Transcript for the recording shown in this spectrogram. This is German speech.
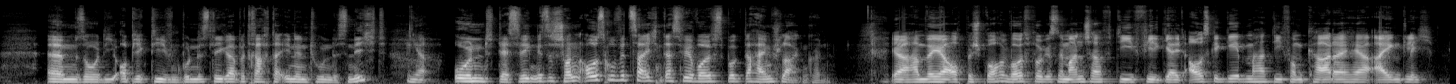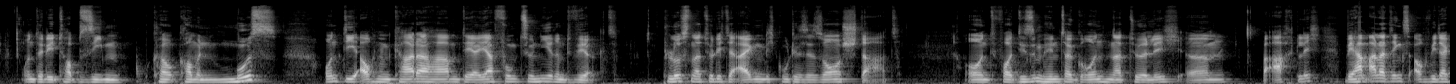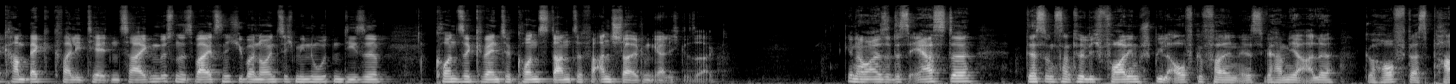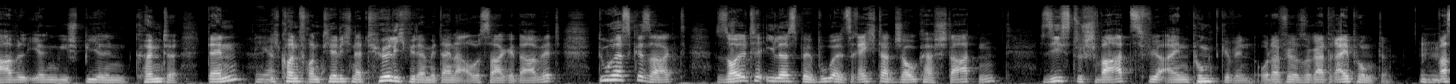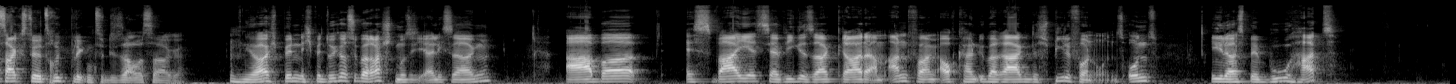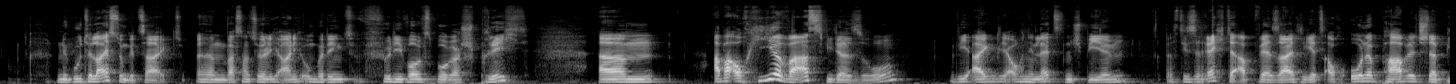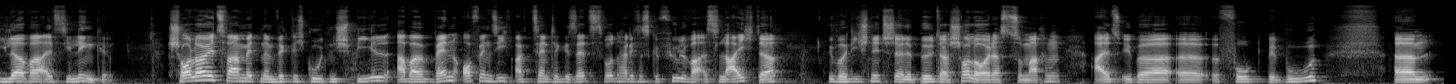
ähm, so die objektiven Bundesliga-BetrachterInnen tun das nicht. Ja. Und deswegen ist es schon ein Ausrufezeichen, dass wir Wolfsburg daheim schlagen können. Ja, haben wir ja auch besprochen. Wolfsburg ist eine Mannschaft, die viel Geld ausgegeben hat, die vom Kader her eigentlich unter die Top 7 kommen muss und die auch einen Kader haben, der ja funktionierend wirkt. Plus natürlich der eigentlich gute Saisonstart. Und vor diesem Hintergrund natürlich ähm, beachtlich. Wir haben allerdings auch wieder Comeback-Qualitäten zeigen müssen. Es war jetzt nicht über 90 Minuten diese konsequente, konstante Veranstaltung, ehrlich gesagt. Genau, also das Erste, das uns natürlich vor dem Spiel aufgefallen ist, wir haben ja alle gehofft, dass Pavel irgendwie spielen könnte. Denn ja. ich konfrontiere dich natürlich wieder mit deiner Aussage, David. Du hast gesagt, sollte Ilas Bebu als rechter Joker starten, siehst du schwarz für einen Punktgewinn oder für sogar drei Punkte. Mhm. Was sagst du jetzt rückblickend zu dieser Aussage? Ja, ich bin, ich bin durchaus überrascht, muss ich ehrlich sagen. Aber es war jetzt ja, wie gesagt, gerade am Anfang auch kein überragendes Spiel von uns. Und Ilas Bebu hat eine gute Leistung gezeigt, ähm, was natürlich auch nicht unbedingt für die Wolfsburger spricht. Ähm, aber auch hier war es wieder so, wie eigentlich auch in den letzten Spielen, dass diese rechte Abwehrseite jetzt auch ohne Pavel stabiler war als die linke. Scholloy zwar mit einem wirklich guten Spiel, aber wenn offensiv Akzente gesetzt wurden, hatte ich das Gefühl, war es leichter, über die Schnittstelle Bülter Scholloy das zu machen, als über äh, Vogt Bebu. Ähm,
